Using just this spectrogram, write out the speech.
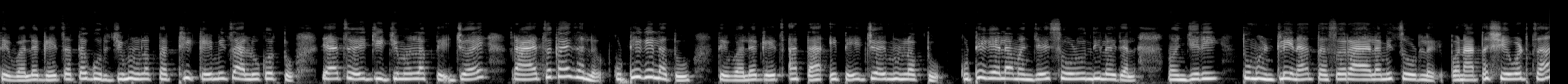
तेव्हा लगेच आता गुरुजी म्हणू लागतात ठीक आहे मी चालू करतो. याच वेळी जिजी म्हणू लागते जय रायाचं काय झालं? कुठे गेला तू? तेव्हा लगेच आता इथे जय म्हणू लागतो. कुठे गेला म्हणजे सोडून दिलंय त्याला. मंजिरी तू म्हटली ना तसं रायाला मी सोडलंय. पण आता शेवटचा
